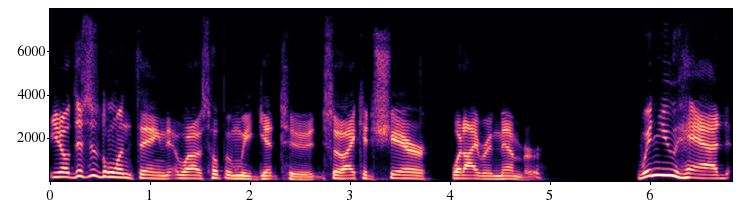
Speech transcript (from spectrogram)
you know, this is the one thing that I was hoping we'd get to so I could share what I remember when you had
